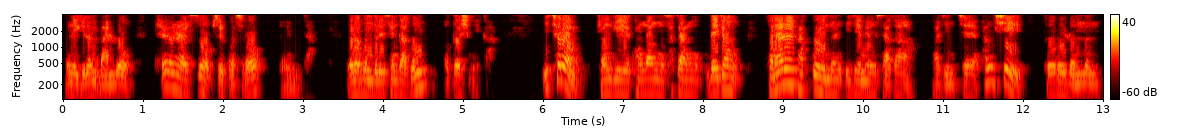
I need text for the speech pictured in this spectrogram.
분위기는 말로 표현할 수 없을 것으로 보입니다. 여러분들의 생각은 어떠십니까? 이처럼 경기 관광사장 내정 권한을 갖고 있는 이재명 지사가 빠진 채 황씨 도를 넘는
